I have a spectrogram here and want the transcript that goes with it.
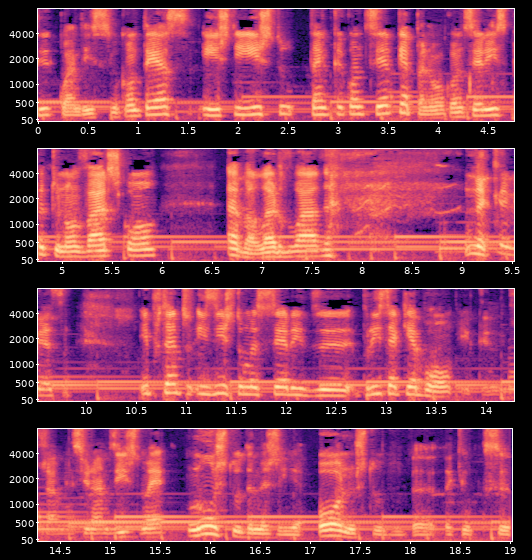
que quando isso acontece, isto e isto tem que acontecer, que é para não acontecer isso, para tu não levares com a balardoada na cabeça. E portanto, existe uma série de. Por isso é que é bom, e que já mencionámos isto, não é? No estudo da magia, ou no estudo da, daquilo que se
